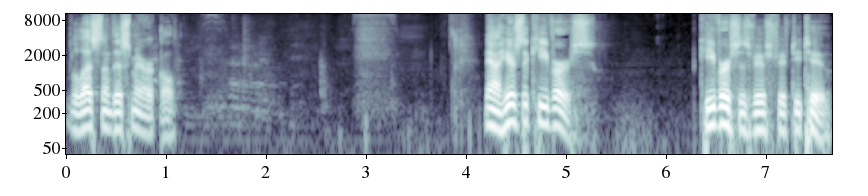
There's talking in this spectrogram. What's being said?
The lesson of this miracle. Now, here's the key verse. Key verse is verse 52.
